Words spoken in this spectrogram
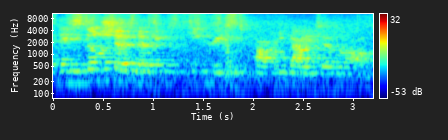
and they still showed no de- decrease to property values overall.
